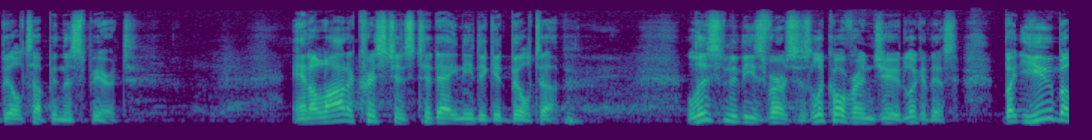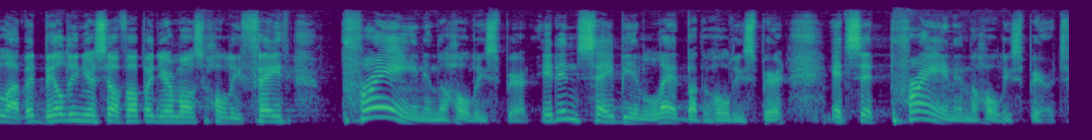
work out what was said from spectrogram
built up in the Spirit. And a lot of Christians today need to get built up. Listen to these verses. Look over in Jude. Look at this. But you, beloved, building yourself up in your most holy faith, praying in the Holy Spirit. It didn't say being led by the Holy Spirit, it said praying in the Holy Spirit.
